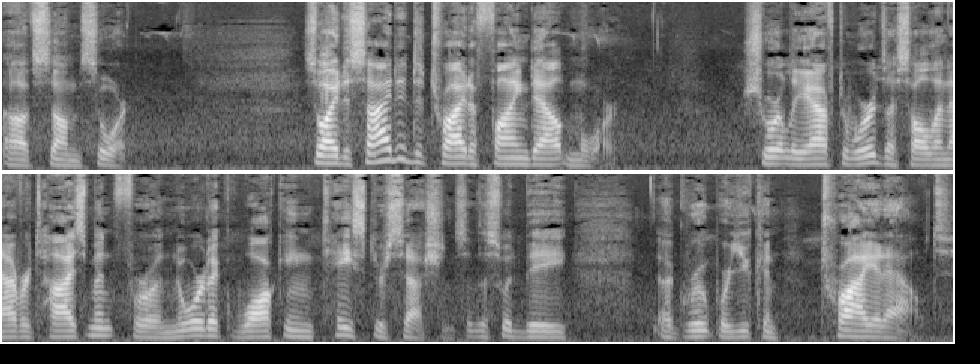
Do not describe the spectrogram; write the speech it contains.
of some sort. So I decided to try to find out more. Shortly afterwards, I saw an advertisement for a Nordic walking taster session. So, this would be a group where you can try it out.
